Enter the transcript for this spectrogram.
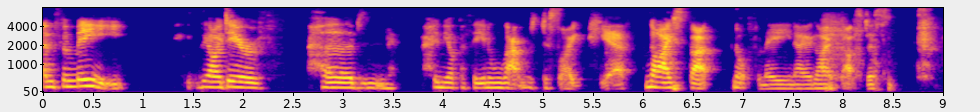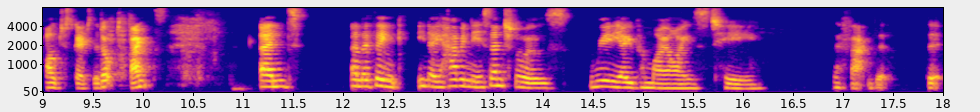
and for me, the idea of herbs and homeopathy and all that was just like, yeah, nice, but not for me, you know, like that's just, I'll just go to the doctor, thanks. And and I think you know having the essential oils really opened my eyes to the fact that that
